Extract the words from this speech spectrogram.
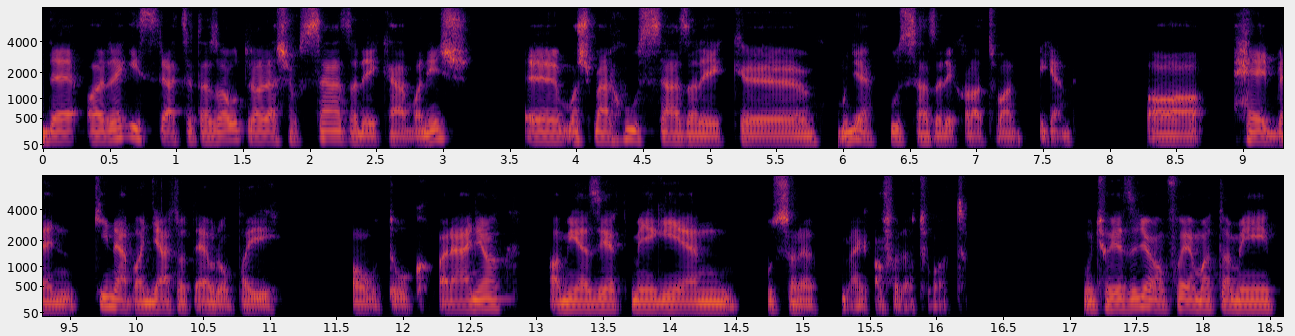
de a regisztrációt az autóadások százalékában is most már 20 százalék, ugye? 20 százalék alatt van, igen. A helyben, Kínában gyártott európai autók aránya, ami azért még ilyen 25 meg a fölött volt. Úgyhogy ez egy olyan folyamat, ami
